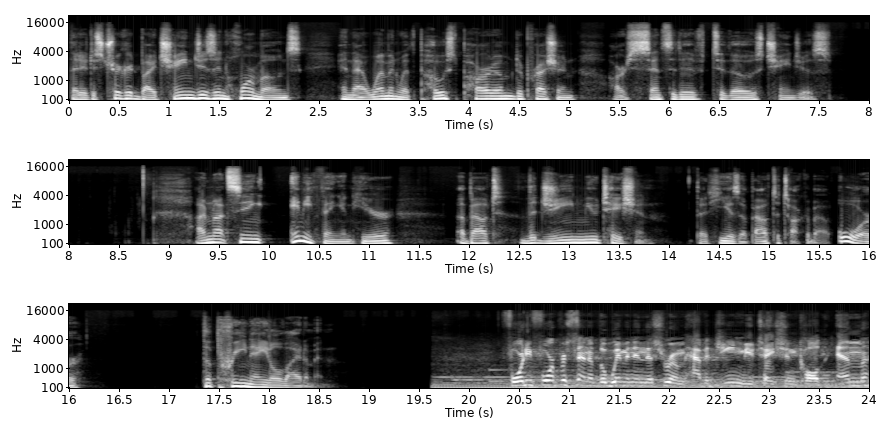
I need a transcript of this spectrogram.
that it is triggered by changes in hormones and that women with postpartum depression are sensitive to those changes. I'm not seeing anything in here about the gene mutation that he is about to talk about or the prenatal vitamin. 44% of the women in this room have a gene mutation called MTHFR.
